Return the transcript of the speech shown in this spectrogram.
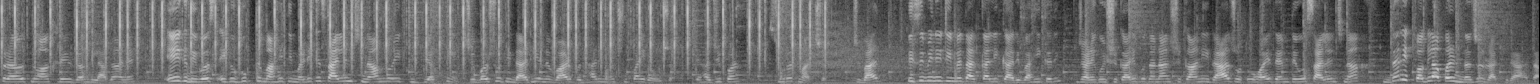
પ્રયત્નો આખરે રંગ લાવ્યા અને એક દિવસ એક ગુપ્ત માહિતી મળી કે સાયલન્સ નામનો એક વ્યક્તિ જે વર્ષોથી દાઢી અને વાળ વધારીને છુપાઈ રહ્યો છે. તે હજી પણ સુરતમાં જ છે. જે બાદ પીસીબીની ટીમે તાત્કાલિક કાર્યવાહી કરી. જાણે કોઈ શિકારી પોતાના શિકારની રાહ જોતો હોય, તેમ તેઓ સાયલેન્ટના દરેક પગલા પર નજર રાખી રહ્યા હતા.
